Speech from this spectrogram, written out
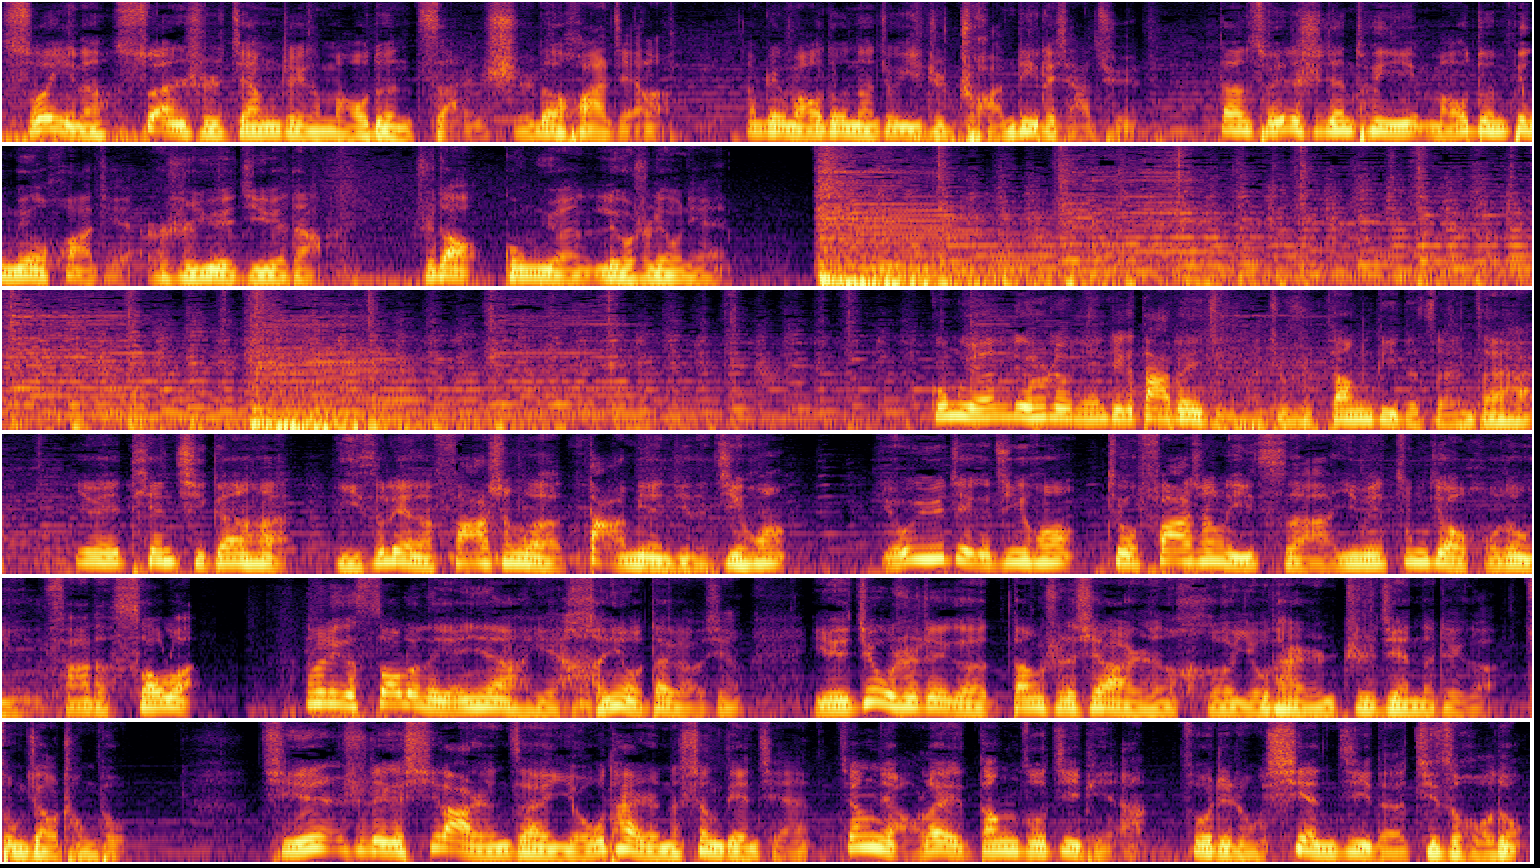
所以呢，算是将这个矛盾暂时的化解了。那么这个矛盾呢，就一直传递了下去。但随着时间推移，矛盾并没有化解，而是越积越大，直到公元六十六年。公元六十六年，这个大背景呢，就是当地的自然灾害。因为天气干旱，以色列呢发生了大面积的饥荒。由于这个饥荒，就发生了一次啊，因为宗教活动引发的骚乱。那么这个骚乱的原因啊，也很有代表性，也就是这个当时的希腊人和犹太人之间的这个宗教冲突。起因是这个希腊人在犹太人的圣殿前将鸟类当做祭品啊，做这种献祭的祭祀活动。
